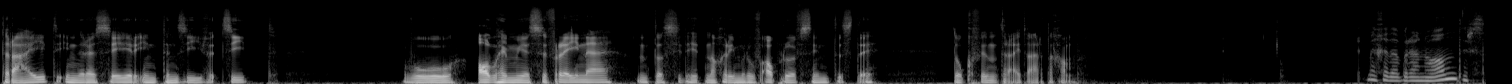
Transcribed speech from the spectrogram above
gedreht in einer sehr intensiven Zeit, wo alle müssen frei nehmen und dass sie dort nachher immer auf Abruf sind, dass der Doc-Film gedreht werden kann. Wir machen aber auch noch anders.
